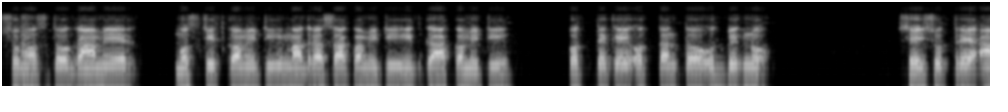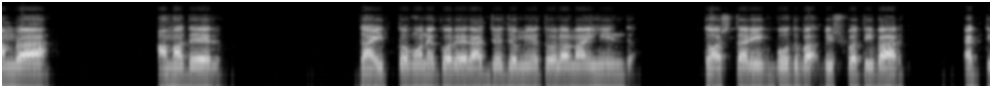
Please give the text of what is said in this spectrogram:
সমস্ত গ্রামের মসজিদ কমিটি, মাদ্রাসা কমিটি, ঈদগাহ কমিটি প্রত্যেকেই অত্যন্ত উদ্বিগ্ন। সেই সূত্রে আমরা আমাদের দায়িত্ব মনে করে রাজ্য জমিয়ত ওলামাই হিন্দ, দশ তারিখ বুধবার, বৃহস্পতিবার একটি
